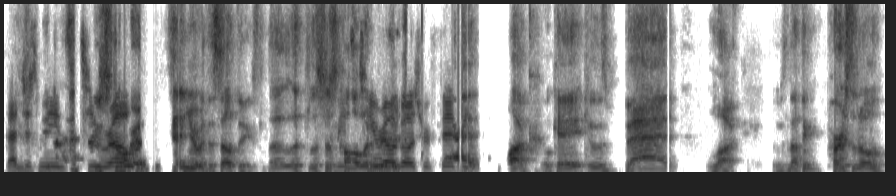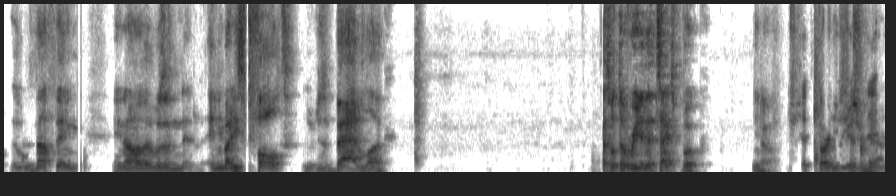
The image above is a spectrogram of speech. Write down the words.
That He's- just means That's the T Row. story of his tenure with the Celtics. Let, let, us just call it what T it Row goes for fifty. Bad luck. Okay, it was bad luck. It was nothing personal. It was nothing. You know, it wasn't anybody's fault. It was just bad luck. That's what they'll read in the textbook. You know, Should, thirty years from they, now.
